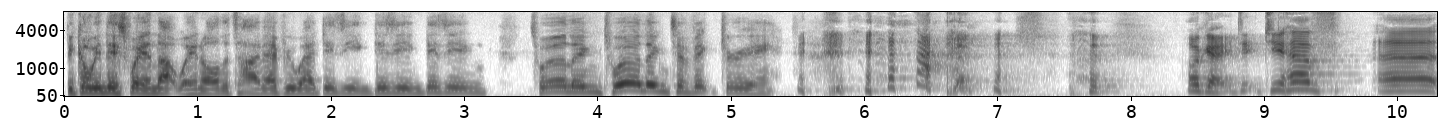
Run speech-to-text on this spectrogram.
Be going this way and that way and all the time, everywhere, dizzying, dizzying, dizzying, twirling, twirling to victory. okay. Do, do you have? Uh,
